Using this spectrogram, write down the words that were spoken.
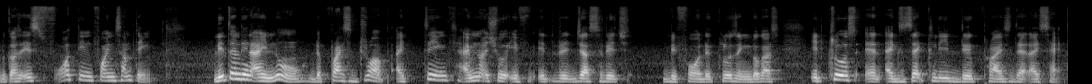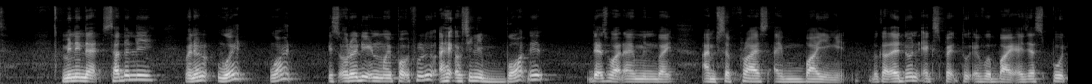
Because it's 14 point something. Little did I know, the price dropped. I think, I'm not sure if it just reached before the closing because it closed at exactly the price that I set. Meaning that suddenly, when I wait, what? It's already in my portfolio. I actually bought it. That's what I mean by I'm surprised I'm buying it because I don't expect to ever buy. I just put.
